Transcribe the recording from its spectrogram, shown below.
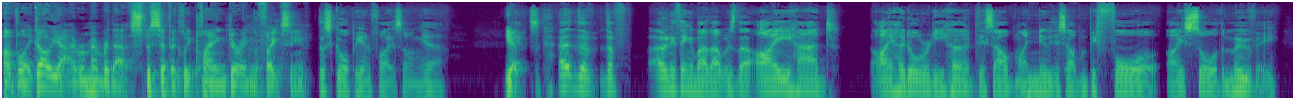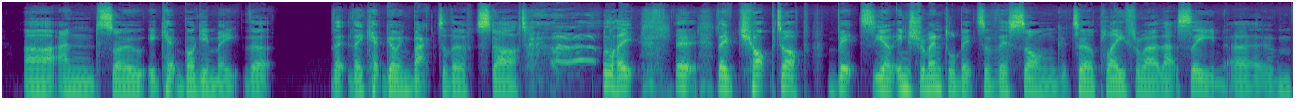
of like, oh yeah, I remember that specifically playing during the fight scene. The Scorpion fight song, yeah. Yeah. Uh, the the only thing about that was that I had I had already heard this album. I knew this album before I saw the movie, uh, and so it kept bugging me that that they kept going back to the start. like uh, they've chopped up bits, you know, instrumental bits of this song to play throughout that scene. Um,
